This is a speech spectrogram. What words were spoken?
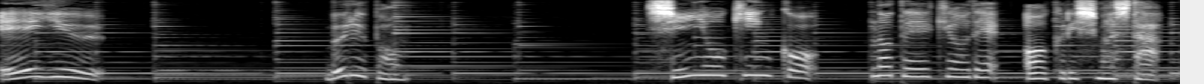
au ブルボン信用金庫の提供でお送りしました。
